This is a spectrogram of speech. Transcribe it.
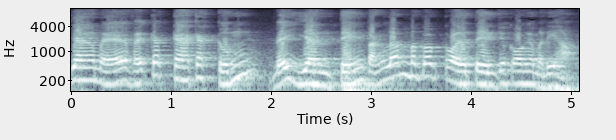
cha mẹ phải cắt ca cắt cụm để dành tiện tặng lắm mới có coi tiền cho con em mình đi học.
